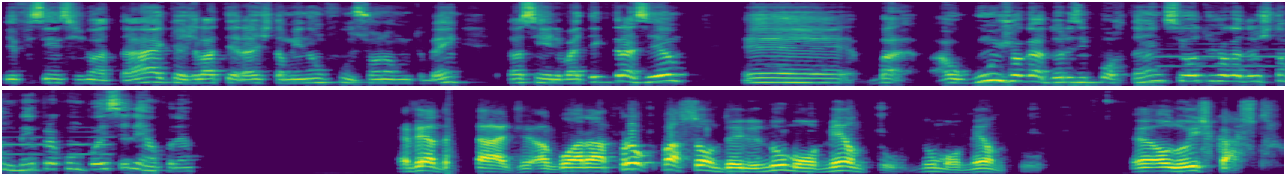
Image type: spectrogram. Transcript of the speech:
deficiências no ataque, as laterais também não funcionam muito bem. Então, assim, ele vai ter que trazer é, alguns jogadores importantes e outros jogadores também para compor esse elenco, né? É verdade. Agora, a preocupação dele no momento, no momento, é o Luiz Castro.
